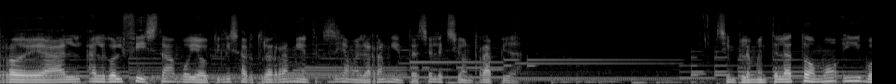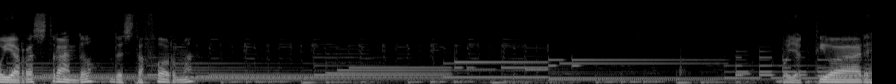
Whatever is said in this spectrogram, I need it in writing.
rodea al, al, golfista voy a utilizar otra herramienta que se llama la herramienta de selección rápida. Simplemente la tomo y voy arrastrando de esta forma. Voy a activar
